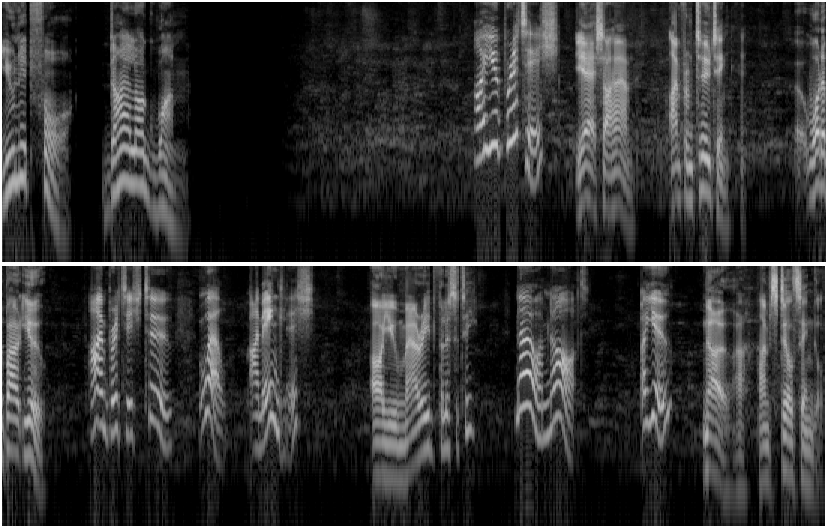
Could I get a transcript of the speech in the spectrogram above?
Unit 4, Dialogue 1. Are you British? Yes, I am. I'm from Tooting. What about you? I'm British too. Well, I'm English. Are you married, Felicity? No, I'm not. Are you? No, uh, I'm still single.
